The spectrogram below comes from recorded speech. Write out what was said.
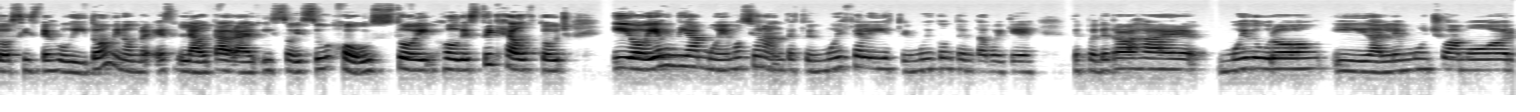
Dosis de Juguito. Mi nombre es Lau Cabral y soy su host. Soy Holistic Health Coach y hoy es un día muy emocionante. Estoy muy feliz, estoy muy contenta porque después de trabajar muy duro y darle mucho amor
